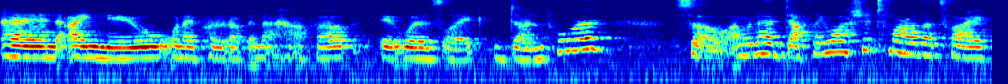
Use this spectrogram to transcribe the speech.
and I knew when I put it up in that half up, it was like done for. So I'm gonna definitely wash it tomorrow. That's why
